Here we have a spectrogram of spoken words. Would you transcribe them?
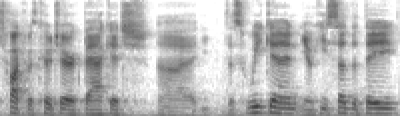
talked with Coach Eric Bakich uh, this weekend, you know, he said that they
